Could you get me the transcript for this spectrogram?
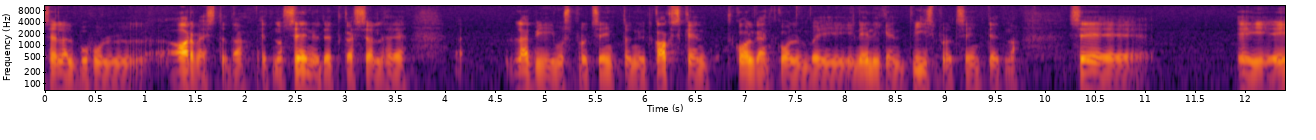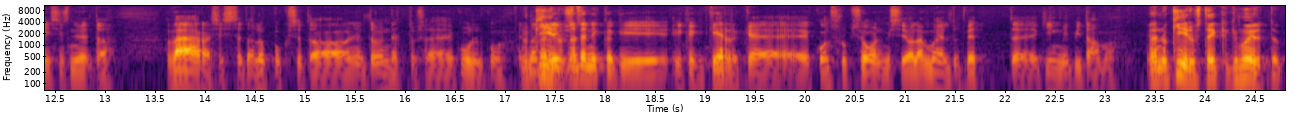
sellel puhul arvestada, et noh, see nüüd, et kas seal see läbivusprotsent on nüüd kakskümmend, kolmkümmend kolm või nelikümmend viis protsenti, et noh, see ei, ei siis nii-öelda väära siis seda lõpuks seda nii-öelda õnnetuse kulgu. no, nad, on, nad on ikkagi, ikkagi kerge konstruktsioon, mis ei ole mõeldud vett kinni pidama ja no kiirust ta ikkagi mõjutab,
